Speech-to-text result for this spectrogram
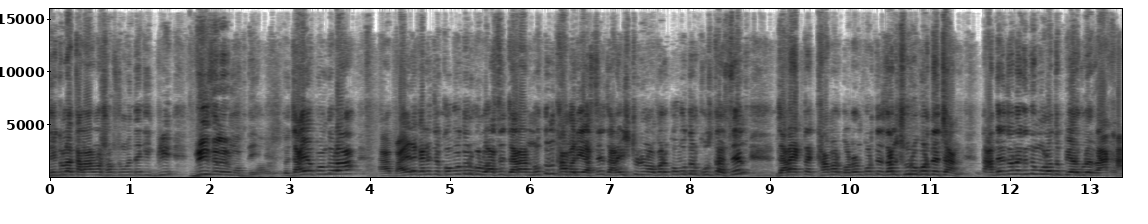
যেগুলো কালার আমরা সবসময় দেখি গ্রিজেলের মধ্যে তো যাই হোক বন্ধুরা বাইরে এখানে যে কবুতরগুলো আছে যারা নতুন খামারি আছে যারা স্টুডেন্ট অফার কবুতর খুঁজতেছেন যারা একটা খামার গঠন করতে চান শুরু করতে চান তাদের জন্য কিন্তু মূলত পেয়ারগুলো রাখা।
